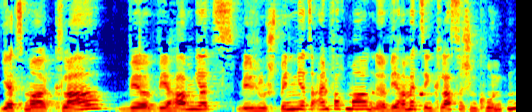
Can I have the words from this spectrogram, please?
jetzt mal klar, wir, wir haben jetzt, wir spinnen jetzt einfach mal, ne? wir haben jetzt den klassischen Kunden,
